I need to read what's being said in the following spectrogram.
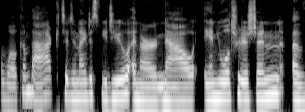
welcome back to Didn't I Just Feed You and our now annual tradition of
